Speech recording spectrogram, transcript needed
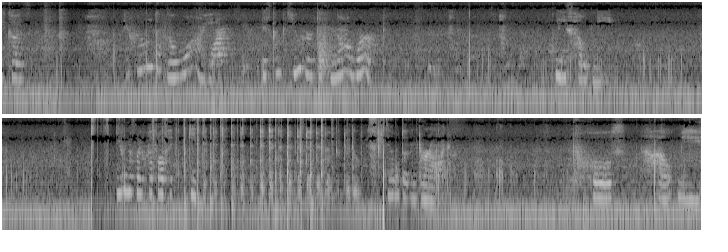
because I really don't know why. This computer does not work. Please help me. Even if I press all the keys, still doesn't turn on. Please help me.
